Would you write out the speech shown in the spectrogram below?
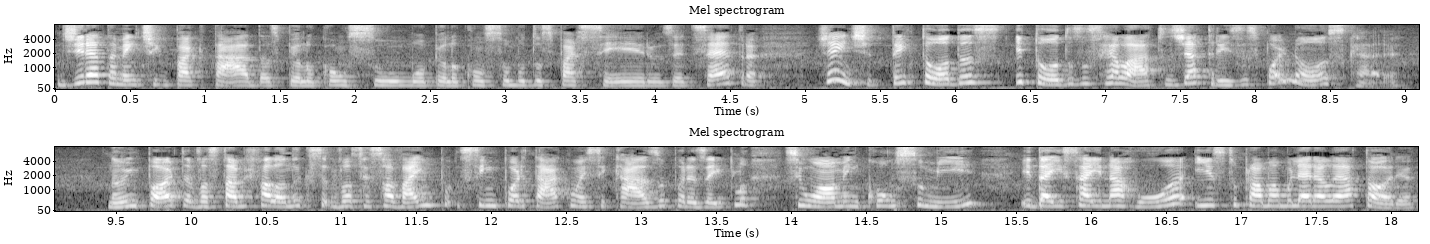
diretamente impactadas pelo consumo, pelo consumo dos parceiros, etc., Gente, tem todas e todos os relatos de atrizes pornôs, cara. Não importa, você tá me falando que você só vai se importar com esse caso, por exemplo, se um homem consumir e daí sair na rua e estuprar uma mulher aleatória.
